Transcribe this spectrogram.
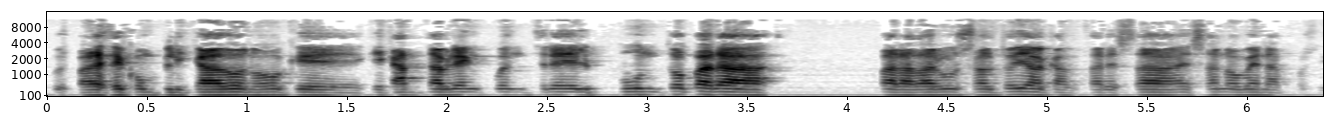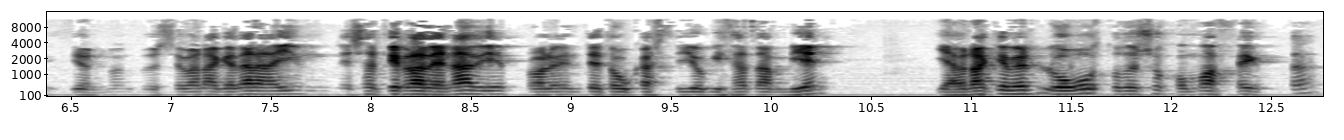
pues parece complicado, ¿no? Que, que Cantabria encuentre el punto para para dar un salto y alcanzar esa, esa novena posición. Entonces se van a quedar ahí en esa tierra de nadie, probablemente Tau Castillo quizá también, y habrá que ver luego todo eso cómo afecta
